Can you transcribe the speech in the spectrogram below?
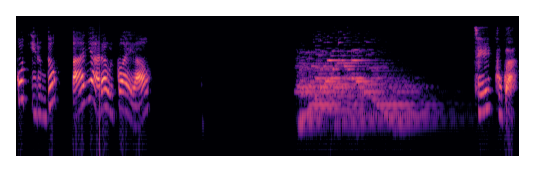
꽃 이름도 많이 알아올 거예요. 제9과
